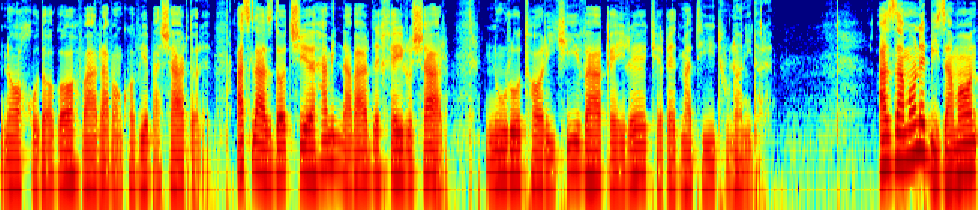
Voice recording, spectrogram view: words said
ناخداگاه و روانکاوی بشر داره. اصل ازداد چیه؟ همین نبرد خیر و شر نور و تاریکی و غیره که قدمتی طولانی داره. از زمان بی زمان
